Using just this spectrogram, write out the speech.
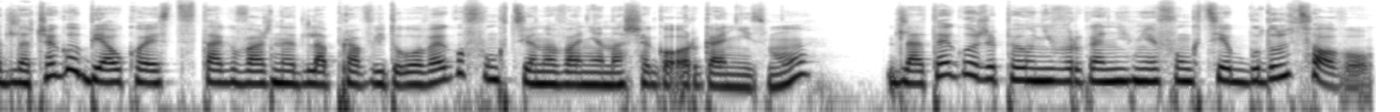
A dlaczego białko jest tak ważne dla prawidłowego funkcjonowania naszego organizmu? Dlatego, że pełni w organizmie funkcję budulcową.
